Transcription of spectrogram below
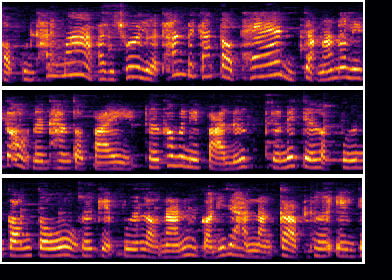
ขอบคุณท่านมาก ข้าจะช่วยเหลือท่านเป็นการตอบแทน จากนั้นอลิสก็ออกเดินทางต่อไป เธอเข้าไปในป่าลึก จนได้เจอกับปืนกองโต เธอเก็บปืนเหล่านั้น ก่อนที่จะหันหลังกลับ เธอเองจ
